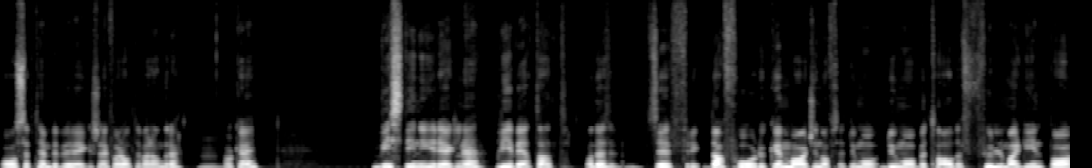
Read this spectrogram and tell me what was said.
og september beveger seg i forhold til hverandre. Mm. Ok? Hvis de nye reglene blir vedtatt, da får du ikke margin offset. Du må, du må betale full margin på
